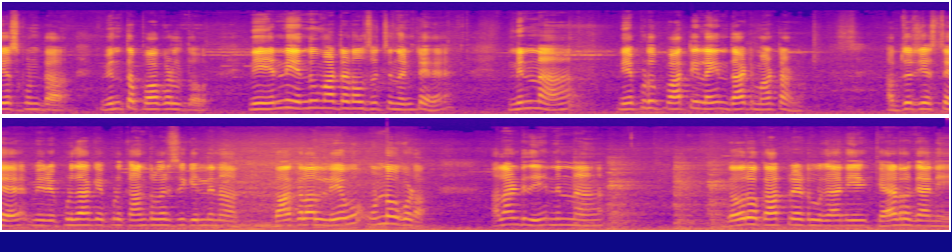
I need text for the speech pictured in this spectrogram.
చేసుకుంటా వింత పోకళ్ళతో నీ ఎన్ని ఎందుకు మాట్లాడాల్సి వచ్చిందంటే నిన్న నేను ఎప్పుడు పార్టీ లైన్ దాటి మాట్లాడను. అబ్జర్వ్ చేస్తే మీరు ఎప్పుడు దాకా ఎప్పుడు కాంట్రవర్సీకి వెళ్ళిన దాఖలాలు లేవు ఉండవు కూడా. అలాంటిది నిన్న గౌరవ కార్పొరేటర్లు కానీ కేడర్ కానీ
